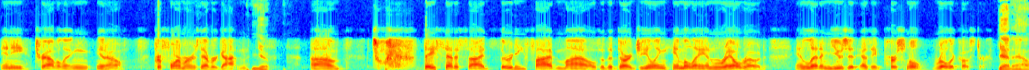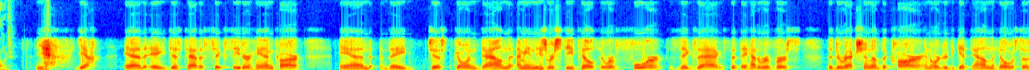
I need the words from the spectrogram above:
any traveling you know performer has ever gotten. Yep. Um, they set aside 35 miles of the Darjeeling Himalayan Railroad and let him use it as a personal roller coaster. Get out. Yeah, yeah. And he just had a six-seater hand car, and they just going down. I mean, these were steep hills. There were four zigzags that they had to reverse the direction of the car in order to get down. The hill was so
